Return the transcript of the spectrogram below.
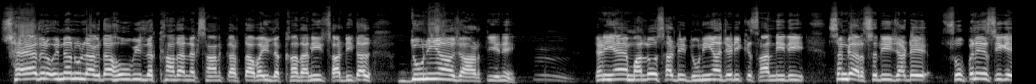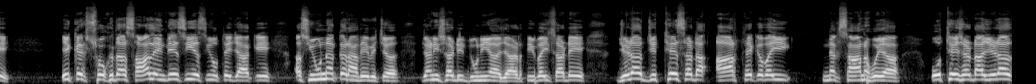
ਸ਼ਾਇਦ ਇਹਨਾਂ ਨੂੰ ਲੱਗਦਾ ਹੋਊ ਵੀ ਲੱਖਾਂ ਦਾ ਨੁਕਸਾਨ ਕਰਤਾ ਬਾਈ ਲੱਖਾਂ ਦਾ ਨਹੀਂ ਸਾਡੀ ਤਾਂ ਦੁਨੀਆ ਉਜਾੜਤੀ ਇਹਨੇ। ਜਾਣੀ ਐ ਮੰਨ ਲਓ ਸਾਡੀ ਦੁਨੀਆ ਜਿਹੜੀ ਕਿਸਾਨੀ ਦੀ ਸੰਘਰਸ਼ ਦੀ ਸਾਡੇ ਸੁਪਨੇ ਸੀਗੇ ਇੱਕ ਇੱਕ ਸੁੱਖ ਦਾ ਸਾਹ ਲੈਂਦੇ ਸੀ ਅਸੀਂ ਉੱਥੇ ਜਾ ਕੇ ਅਸੀਂ ਉਹਨਾਂ ਘਰਾਂ ਦੇ ਵਿੱਚ ਜਾਣੀ ਸਾਡੀ ਦੁਨੀਆ ਉਜਾੜਤੀ। ਬਾਈ ਸਾਡੇ ਜਿਹੜਾ ਜਿੱਥੇ ਸਾਡਾ ਆਰਥਿਕ ਬਾਈ ਨੁਕਸਾਨ ਹੋਇਆ ਉੱਥੇ ਸਾਡਾ ਜਿਹੜਾ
